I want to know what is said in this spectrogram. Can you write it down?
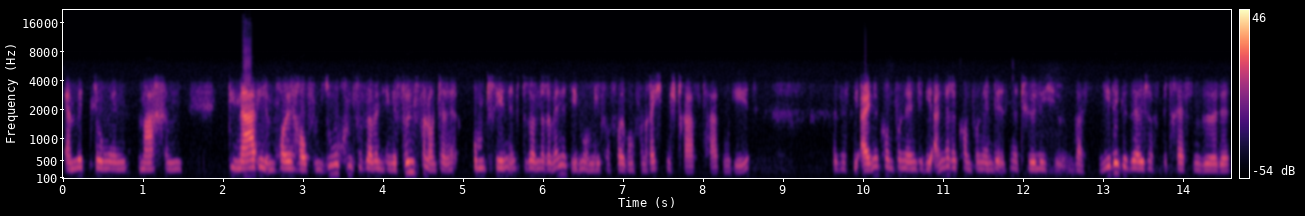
Ermittlungen machen, die Nadel im Heuhaufen suchen, Zusammenhänge fünfmal unter, umdrehen, insbesondere wenn es eben um die Verfolgung von rechten Straftaten geht. Das ist die eine Komponente. Die andere Komponente ist natürlich, was jede Gesellschaft betreffen würde.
